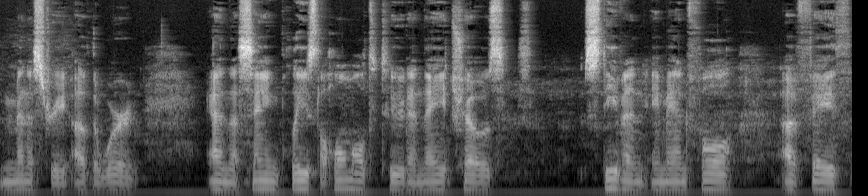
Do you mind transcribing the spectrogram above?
ministry of the word, and the saying pleased the whole multitude, and they chose Stephen, a man full of faith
